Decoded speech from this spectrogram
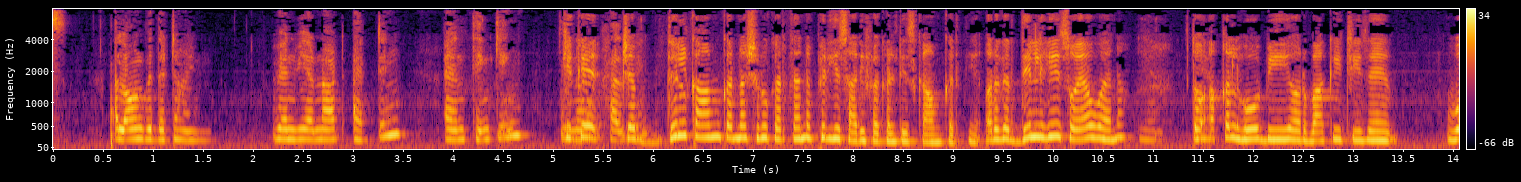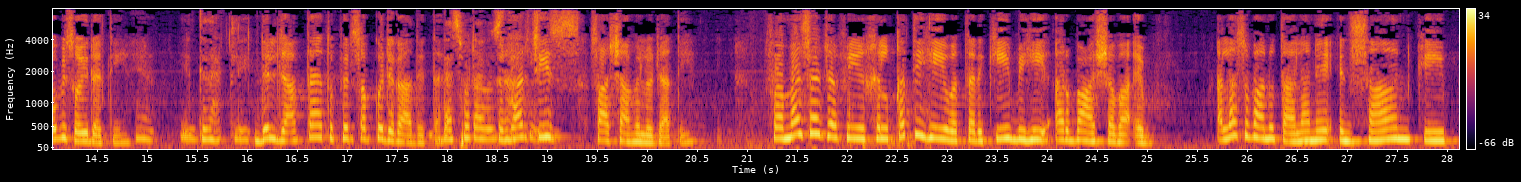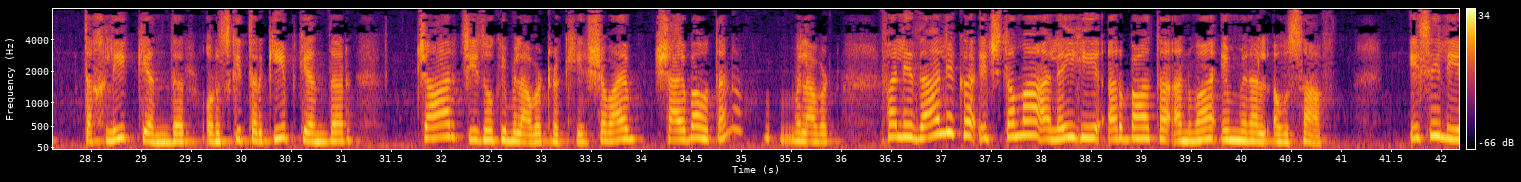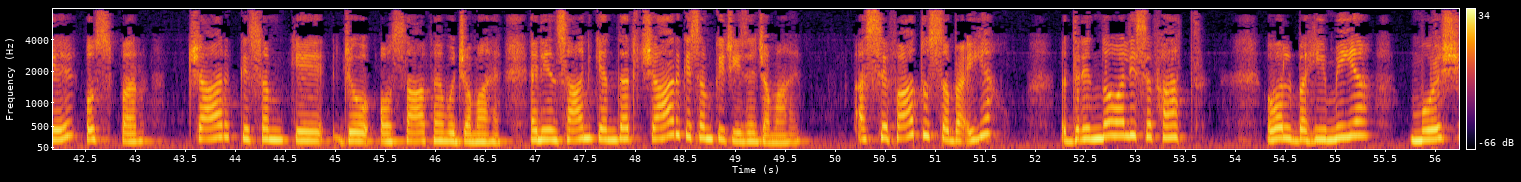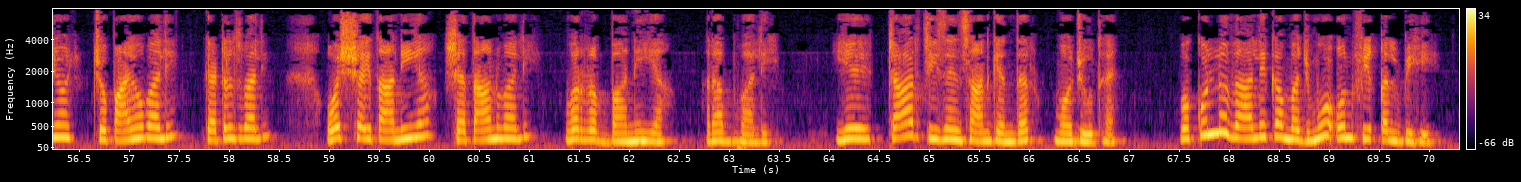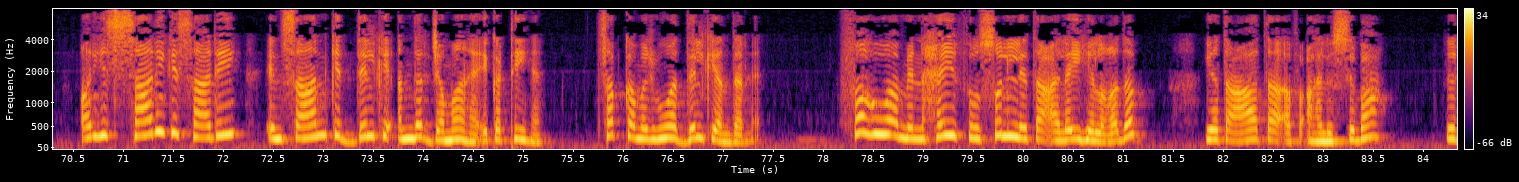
along with the time when we are not acting and thinking. کیونکہ جب دل کام کرنا شروع کرتا ہے نا پھر یہ ساری فیکلٹیز کام کرتی ہیں اور اگر دل ہی سویا ہوا ہے نا تو عقل ہو بھی اور باقی چیزیں وہ بھی سوئی رہتی ہیں exactly. دل جاگتا ہے تو پھر سب کو جگا دیتا ہے ہر چیز ساتھ شامل ہو جاتی ہے فمز جفی خلقتی ہی و ترکیب ہی اربا شوائب۔ اللہ سبحان تعالیٰ نے انسان کی تخلیق کے اندر اور اس کی ترکیب کے اندر چار چیزوں کی ملاوٹ رکھی ہے۔ شوائب، شائبہ ہوتا ہے نا ملاوٹ۔ فلیدال کا اجتماع علیہ اربا تا انواع امن الاوصاف اسی لیے اس پر چار قسم کے جو اوساف ہیں وہ جمع ہے یعنی انسان کے اندر چار قسم کی چیزیں جمع ہے اصفات السبعیہ، درندوں والی صفات، والبہیمیہ، مویشیوں، چوپایوں والی، کیٹلز والی و شیتانیہ شیتان والی و ربانیہ رب والی۔ یہ چار چیزیں انسان کے اندر موجود ہیں۔ وہ کل والی کا مجموع ان فی قلبی ہی اور یہ ساری کی ساری انسان کے دل کے اندر جمع ہے اکٹھی ہے سب کا مجموعہ دل کے اندر ہے۔ فہو منہی سلتا علیہ الغدب یا تعطا افعال الصبا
